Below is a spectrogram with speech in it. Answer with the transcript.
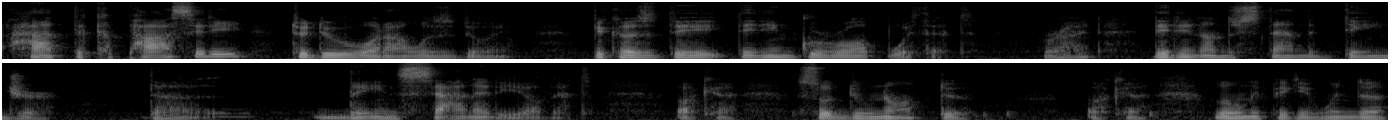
had the capacity to do what I was doing because they they didn't grow up with it right? They didn't understand the danger the the insanity of it okay? So do not do okay lonely piggy when the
